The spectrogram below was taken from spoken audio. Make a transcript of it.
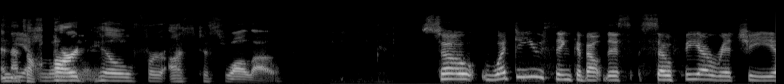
And that's Yeah, a hard literally. pill for us to swallow. So, what do you think about this Sofia Richie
